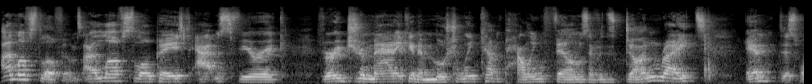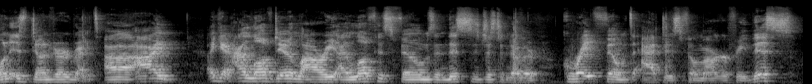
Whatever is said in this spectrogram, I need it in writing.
I love slow films. I love slow-paced, atmospheric, very dramatic and emotionally compelling films if it's done right. And this one is done very right. Uh, I, again, I love David Lowery. I love his films, and this is just another great film to add to his filmography. This,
